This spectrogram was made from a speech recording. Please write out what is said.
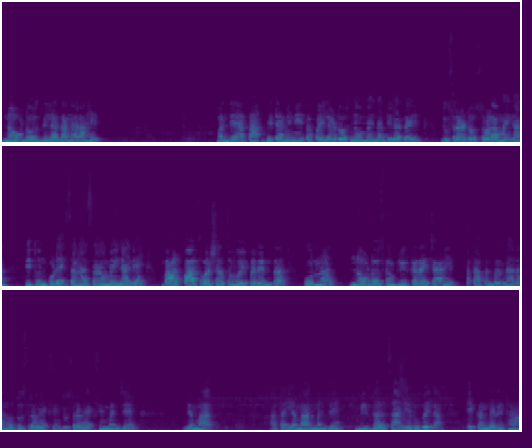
नऊ डोस दिला जाणार आहेत. म्हणजे आता व्हिटॅमिन एचा पहिला डोस नऊ महिन्यात दिला जाईल. दुसरा डोस सोळा महिन्यात. तिथून पुढे सहा सहा महिन्याने बाळ पाच वर्षाचं होईपर्यंत पूर्ण नऊ डोस कंप्लीट करायचे आहेत. आता आपण बघणार आहोत दुसरं व्हॅक्सिन दुसरं व्हॅक्सिन म्हणजे एम आर आता एम आर म्हणजे मिझल्स आणि रुबेला एकंदरीत हा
